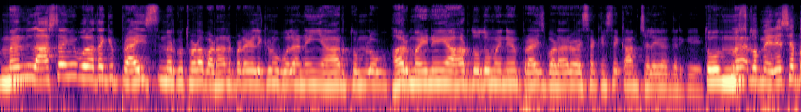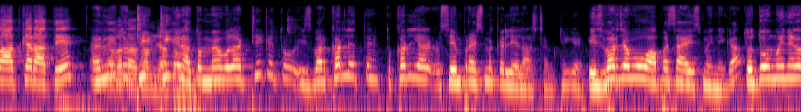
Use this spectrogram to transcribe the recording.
मैंने लास्ट टाइम ही बोला था कि प्राइस मेरे को थोड़ा बढ़ाना पड़ेगा लेकिन वो बोला नहीं यार तुम लोग हर महीने या हर दो दो महीने में प्राइस बढ़ा रहे हो ऐसा कैसे काम चलेगा करके? तो मैं उसको मेरे से बात कराते नहीं तो ठीक ठीक है ना तो मैं बोला ठीक है तो इस बार कर लेते हैं। तो कर लिया सेम प्राइस में कर लिया लास्ट टाइम ठीक है। इस बार जब वो वापस आया इस महीने का तो दो महीने का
